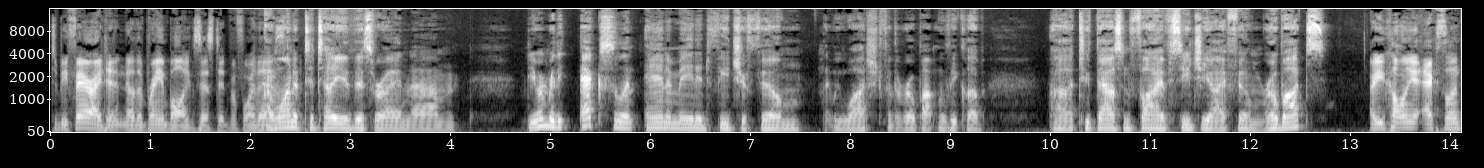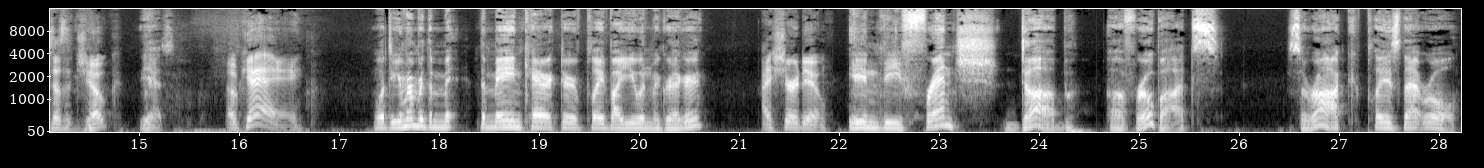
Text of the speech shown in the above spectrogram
To be fair, I didn't know the brain ball existed before this. I wanted to tell you this, Ryan. Um, do you remember the excellent animated feature film that we watched for the Robot Movie Club? Uh, 2005 CGI film, Robots? Are you calling it excellent as a joke? Yes. Okay, Well, do you remember the ma- the main character played by Ewan McGregor? I sure do. In the French dub of Robots, Serac plays that role.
